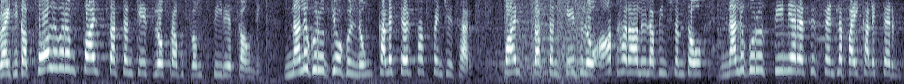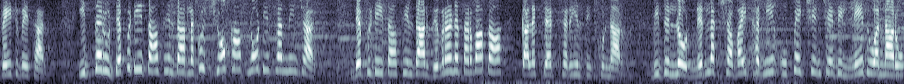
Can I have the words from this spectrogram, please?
రైట్ ఇక పోలవరం ఫైల్స్ దత్తం కేసులో ప్రభుత్వం సీరియస్గా ఉంది. నలుగురు ఉద్యోగులను కలెక్టర్ సస్పెండ్ చేశారు. ఫైల్స్ దత్తం కేసులో ఆధారాలు లభించడంతో నలుగురు సీనియర్ అసిస్టెంట్లపై కలెక్టర్ వేటు వేశారు. ఇద్దరు డిప్యూటీ తహసీల్దార్లకు షోకాస్ నోటీసులు అందించారు. డిప్యూటీ తహసీల్దార్ వివరణ తర్వాత కలెక్టర్ చర్యలు తీసుకున్నారు. విధుల్లో నిర్లక్ష్య వైఖరిని ఉపేక్షించేది లేదు అన్నారు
